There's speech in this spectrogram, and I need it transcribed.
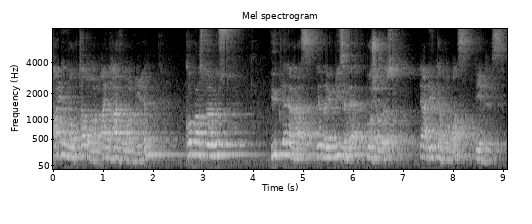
aynı nokta olan, aynı harf olan diyelim. Kondansatörümüz yüklenemez ya da yüklüyse de boşalır. Yani yük yapılmaz diyebiliriz.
